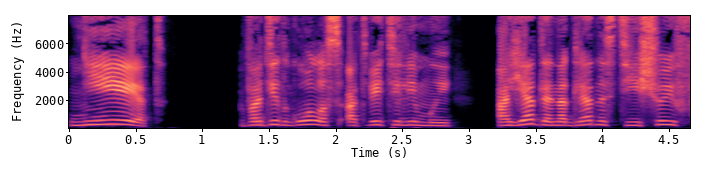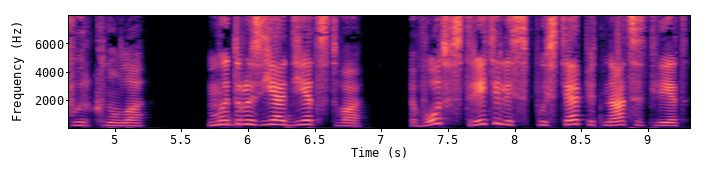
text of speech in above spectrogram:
«Нет!» — в один голос ответили мы, а я для наглядности еще и фыркнула. «Мы друзья детства. Вот встретились спустя пятнадцать лет.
